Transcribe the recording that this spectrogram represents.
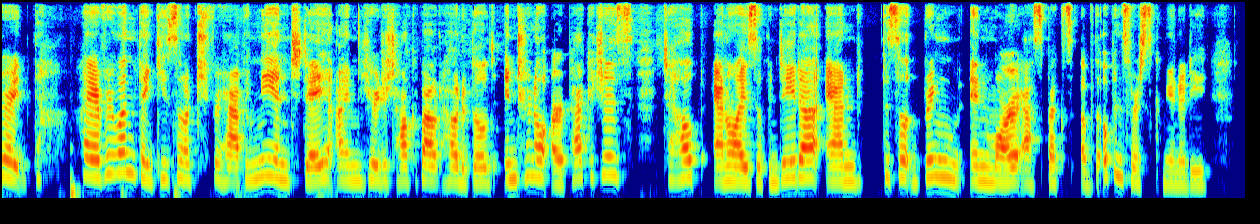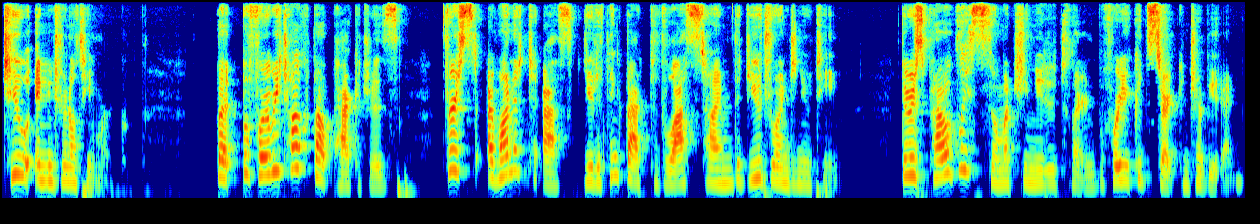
right. Hi, everyone. Thank you so much for having me. And today I'm here to talk about how to build internal R packages to help analyze open data and bring in more aspects of the open source community to internal teamwork. But before we talk about packages, first, I wanted to ask you to think back to the last time that you joined a new team. There was probably so much you needed to learn before you could start contributing.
